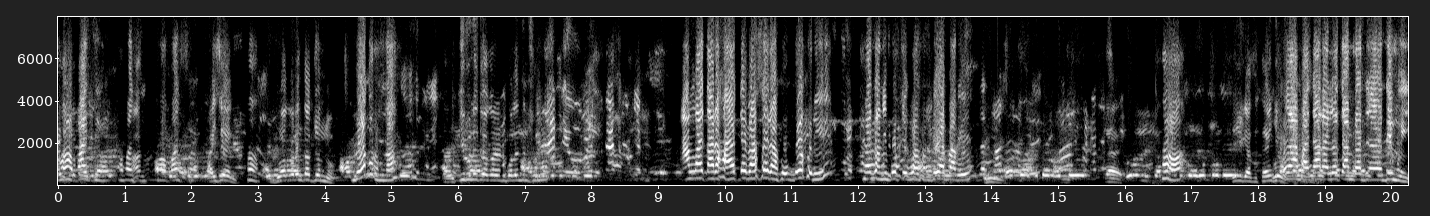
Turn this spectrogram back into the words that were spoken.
হ্যাঁ পাইছি হ্যাঁ পাইছি হ্যাঁ? পাইছেন? হ্যাঁ। দোয়া করেন তার জন্য? দোয়া করুন না। কি বলে দোয়া করেন বলেন দিন শুনুন। আল্লাহ তার হাতে বাসায় রাখুক দোয়া করি। সেখানে প্রত্যেক বছর দেওয়া পারে। হ্যাঁ। ঠিক আছে থ্যাংক ইউ আমার তো দেবই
